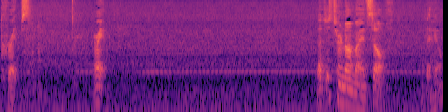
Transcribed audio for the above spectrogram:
Crepes. All right. That just turned on by itself. What the hell?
